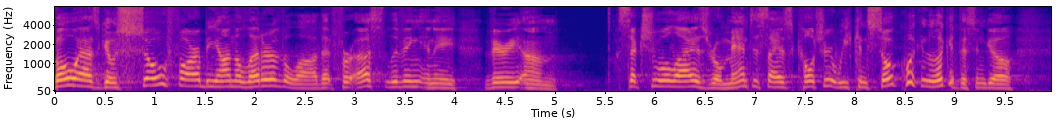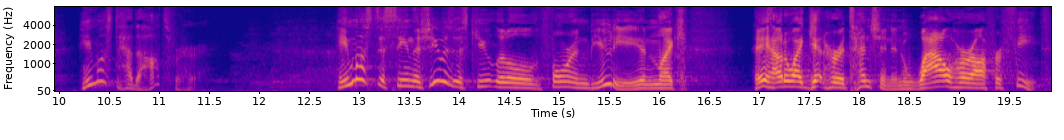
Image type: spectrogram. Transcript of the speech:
Boaz goes so far beyond the letter of the law that for us living in a very um, sexualized, romanticized culture, we can so quickly look at this and go, he must have had the hots for her. He must have seen that she was this cute little foreign beauty and, like, hey, how do I get her attention and wow her off her feet?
